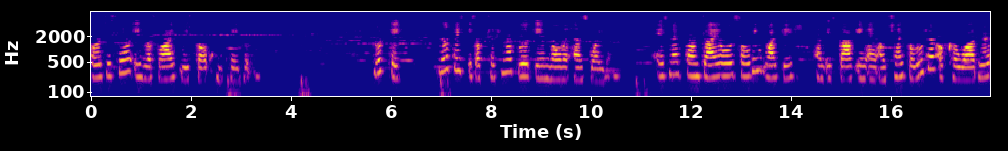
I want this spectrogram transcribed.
or distilled in the slice with salt and pepper. Lutefisk. Lutefisk is a traditional food in Norway and Sweden. It's made from dry or salty white fish and is stuck in an unchanged solution of cold water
